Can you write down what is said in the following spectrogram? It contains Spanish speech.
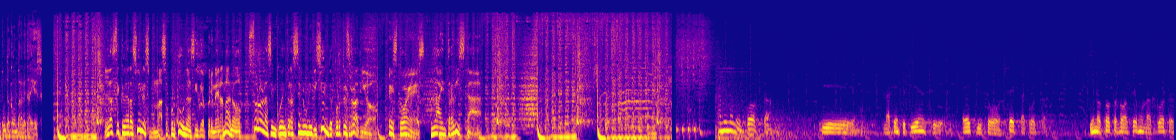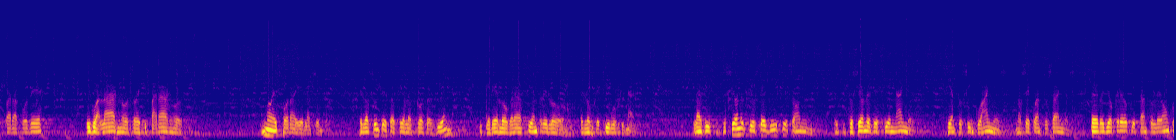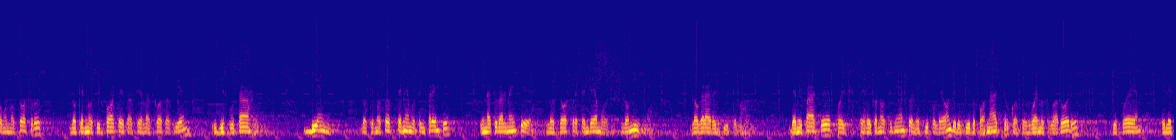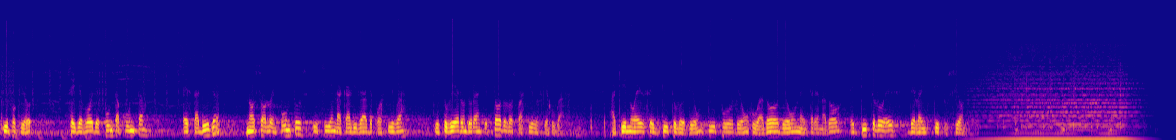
boostmobile.com para detalles. Las declaraciones más oportunas y de primera mano solo las encuentras en Univisión Deportes Radio. Esto es La Entrevista. A mí no me importa y la gente piense X o Z cosa. Y nosotros no hacemos las cosas para poder igualarnos o equipararnos. No es por ahí el asunto. El asunto es hacer las cosas bien y querer lograr siempre lo- el objetivo final. Las instituciones que usted dice son instituciones de 100 años, 105 años, no sé cuántos años, pero yo creo que tanto León como nosotros lo que nos importa es hacer las cosas bien y disputar bien lo que nosotros tenemos enfrente y naturalmente los dos pretendemos lo mismo, lograr el título. De mi parte, pues el reconocimiento al equipo León dirigido por Nacho con sus buenos jugadores, que fue el equipo que se llevó de punta a punta esta liga, no solo en puntos y sí en la calidad deportiva que tuvieron durante todos los partidos que jugaron. Aquí no es el título de un tipo, de un jugador, de un entrenador, el título es de la institución.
